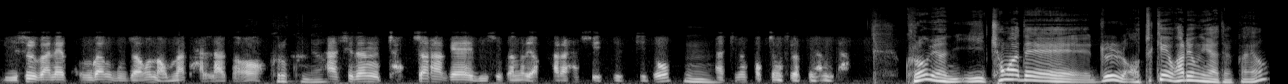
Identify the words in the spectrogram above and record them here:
미술관의 공간 구조하고는 너무나 달라서 그렇군요. 사실은 적절하게 미술관으로 역할을 할 수 있을지도 음. 사실은 걱정스럽긴 합니다. 그러면 이 청와대를 어떻게 활용해야 될까요?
